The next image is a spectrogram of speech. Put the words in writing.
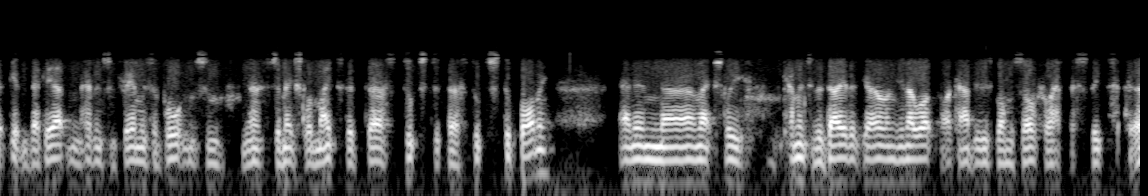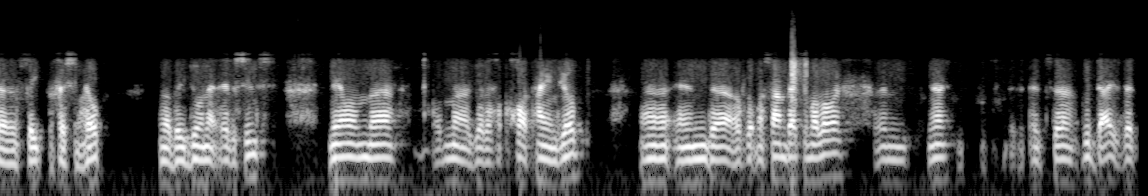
get, getting back out and having some family support and some you know some excellent mates that uh, stood, stood, uh, stood, stood by me. And then um, actually coming to the day that going, you know what, I can't do this by myself. I have to seek, uh, seek professional help. And I've been doing that ever since. Now I'm uh, I'm uh, got a high paying job, uh, and uh, I've got my son back in my life, and you know it's uh, good days. But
